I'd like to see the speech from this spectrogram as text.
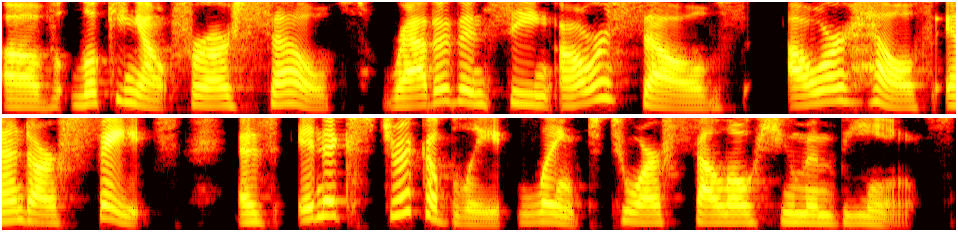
of looking out for ourselves rather than seeing ourselves, our health, and our fates as inextricably linked to our fellow human beings.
